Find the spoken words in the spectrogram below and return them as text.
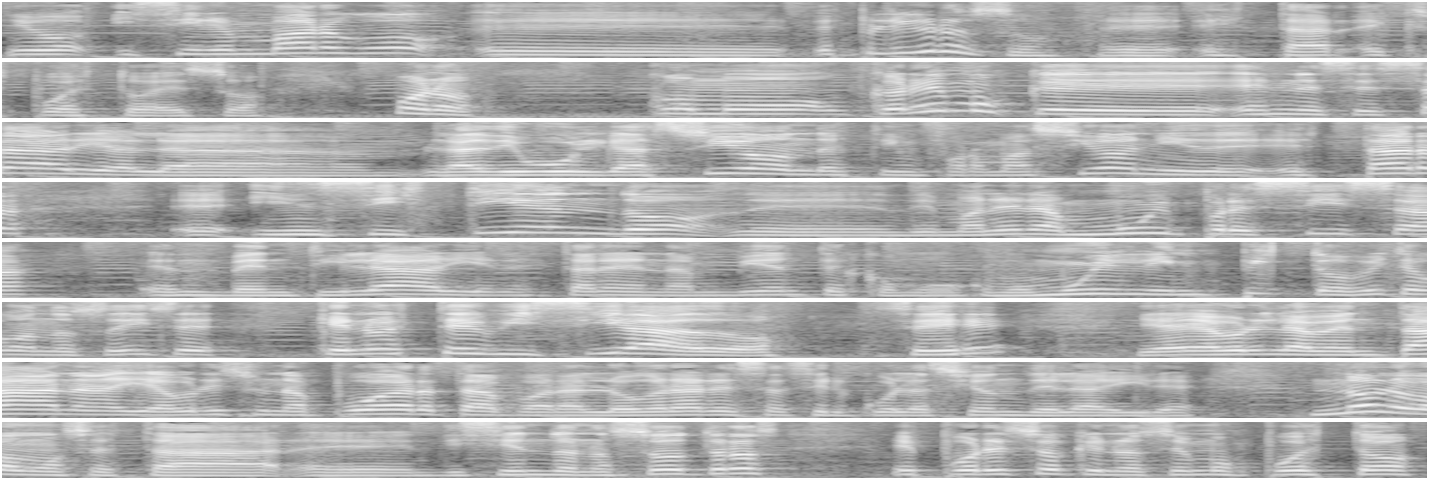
Digo, y sin embargo, eh, es peligroso eh, estar expuesto a eso. Bueno, como creemos que es necesaria la, divulgación de esta información y de estar eh, insistiendo de, manera muy precisa en ventilar y en estar en ambientes como, como muy limpitos, ¿viste? Cuando se dice que no esté viciado ¿sí? Y ahí abrís la ventana y abrís una puerta para lograr esa circulación del aire. No lo vamos a estar eh, diciendo nosotros, es por eso que nos hemos puesto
